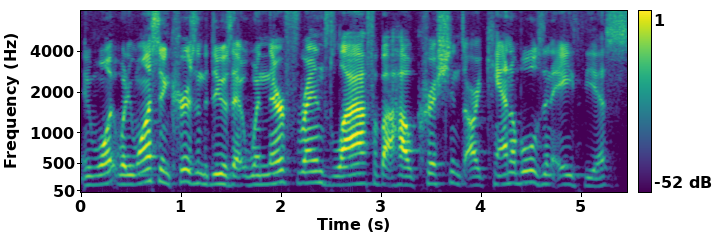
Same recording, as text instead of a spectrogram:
And what, what he wants to encourage them to do is that when their friends laugh about how Christians are cannibals and atheists,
